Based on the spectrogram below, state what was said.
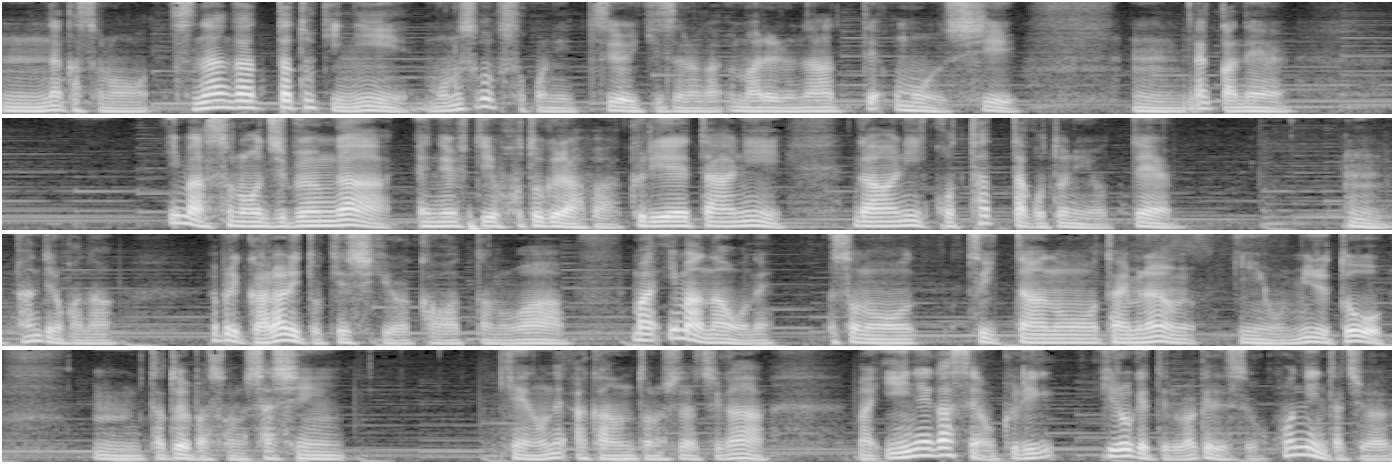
うん、なんかそのつながった時にものすごくそこに強い絆が生まれるなって思うし、うん、なんかね今その自分が NFT フォトグラファークリエイターに側にこう立ったことによってうん何ていうのかなやっぱりガラリと景色が変わったのはまあ今なおねそのツイッターのタイムラインを見ると、うん、例えばその写真系のねアカウントの人たちが、まあ、いいね合戦を繰り広げてるわけですよ本人たちは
